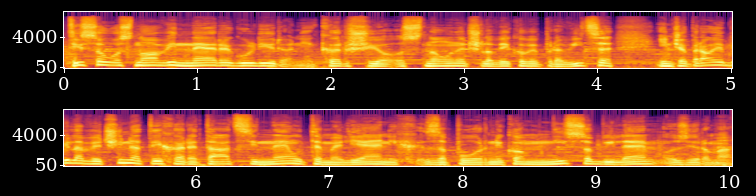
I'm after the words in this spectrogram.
Ti so v osnovi neregulirani, kršijo osnovne človekove pravice in čeprav je bila večina teh aretacij neutemeljenih, zapornikom niso bile oziroma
